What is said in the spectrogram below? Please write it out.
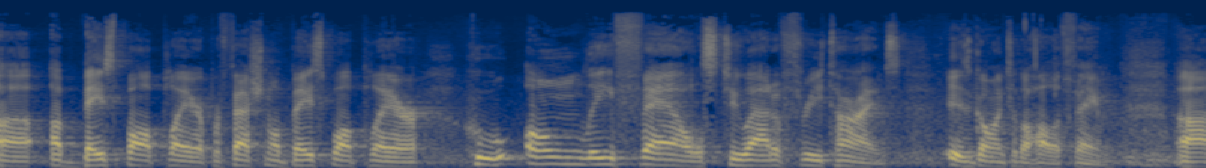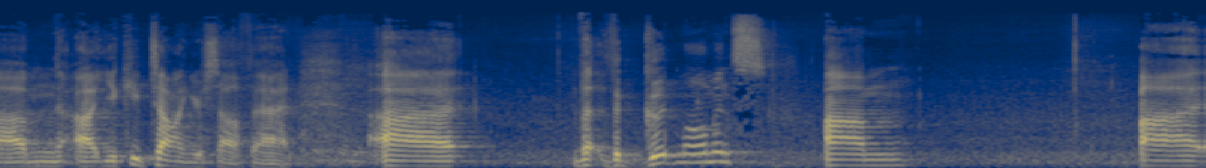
uh, a baseball player, professional baseball player, who only fails two out of three times is going to the Hall of Fame. Um, uh, you keep telling yourself that. Uh, the, the good moments, um, uh,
